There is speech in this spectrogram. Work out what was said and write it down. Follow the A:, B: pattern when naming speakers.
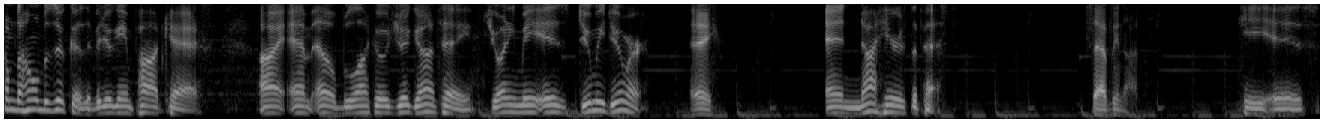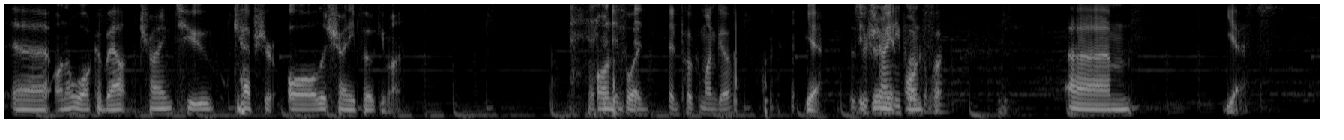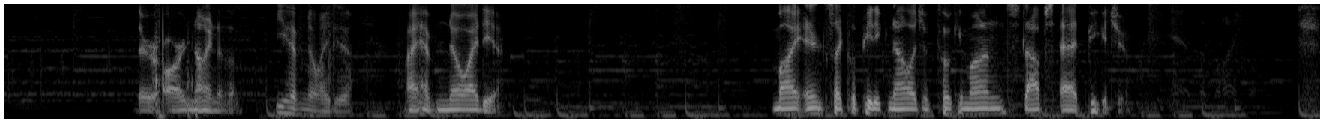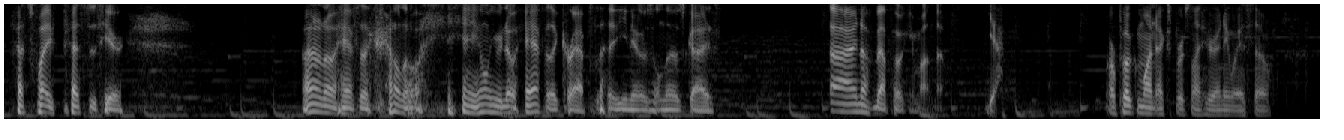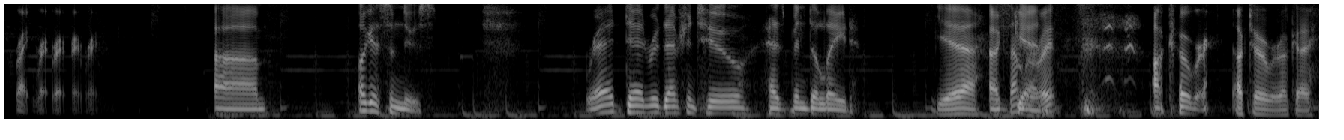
A: Welcome to Humble Bazooka, the video game podcast. I am El Blanco Gigante. Joining me is Doomy Doomer.
B: Hey,
A: And not here is the pest.
B: sadly not.
A: He is uh, on a walkabout trying to capture all the shiny Pokemon. On
B: in,
A: foot.
B: In, in Pokemon Go?
A: Yeah.
B: Is there shiny
A: it on
B: Pokemon?
A: foot. Um, yes. There are nine of them.
B: You have no idea.
A: I have no idea. My encyclopedic knowledge of Pokemon stops at Pikachu. That's why Pest is here. I don't know half the. I don't know. I don't even know half of the crap that he knows on those guys. Uh, enough about Pokemon, though.
B: Yeah, our Pokemon expert's not here anyway, so
A: Right, right, right, right, right. Um, I'll get some news. Red Dead Redemption 2 has been delayed.
B: yeah, December,
A: Again.
B: right?
A: October.
B: October. Okay.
